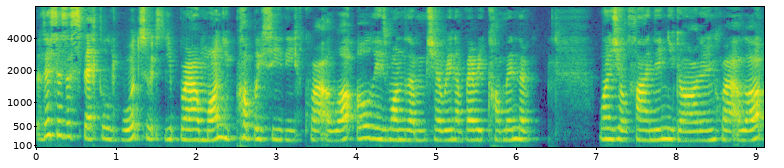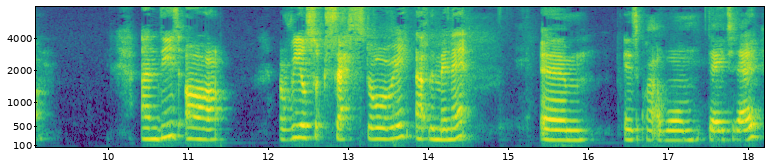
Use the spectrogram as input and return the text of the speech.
But this is a speckled wood, so it's your brown one. You probably see these quite a lot. All these ones I'm showing are very common. They're ones you'll find in your garden quite a lot. And these are a real success story at the minute. Um, it's quite a warm day today.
